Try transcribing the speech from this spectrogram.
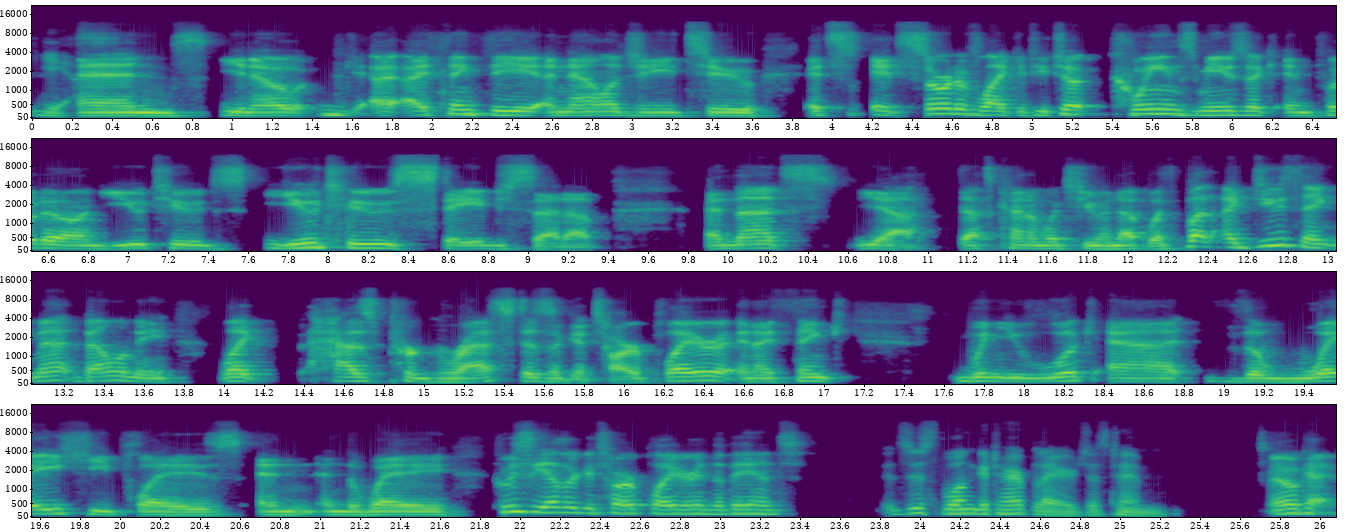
Yes And you know, I, I think the analogy to it's it's sort of like if you took Queen's music and put it on YouTube's U2's stage setup. And that's yeah, that's kind of what you end up with. But I do think Matt Bellamy like has progressed as a guitar player. And I think when you look at the way he plays and and the way who's the other guitar player in the band? it's just one guitar player just him Okay.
